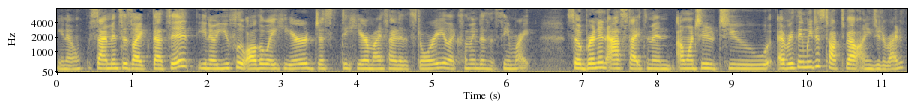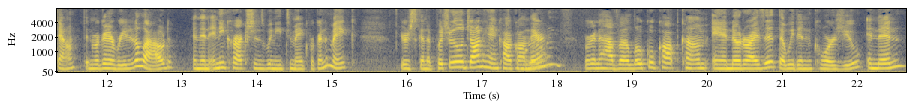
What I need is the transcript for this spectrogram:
you know. Steinmetz is like, that's it? You know, you flew all the way here just to hear my side of the story? Like, something doesn't seem right. So Brendan asked Steitzman, I want you to, everything we just talked about, I need you to write it down. Then we're going to read it aloud. And then any corrections we need to make, we're going to make. You're just going to put your little John Hancock on there. leave. We're going to have a local cop come and notarize it that we didn't coerce you. And then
